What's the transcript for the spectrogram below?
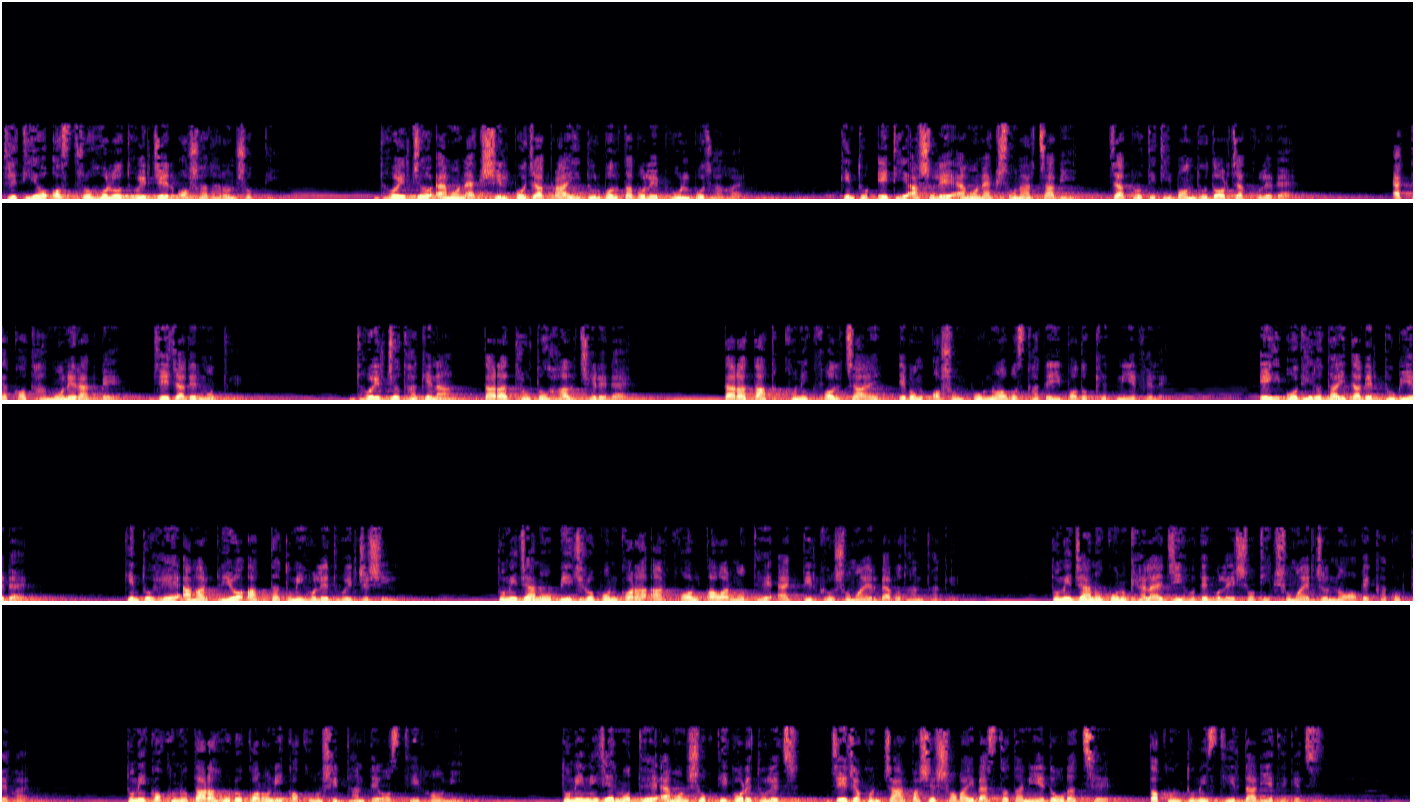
তৃতীয় অস্ত্র হল ধৈর্যের অসাধারণ শক্তি। ধৈর্য এমন এক শিল্প যা প্রায়ই দুর্বলতা বলে ভুল বোঝা হয়। কিন্তু এটি আসলে এমন এক সোনার চাবি যা প্রতিটি বন্ধ দরজা খুলে দেয়। একটা কথা মনে রাখবে যে যাদের মধ্যে ধৈর্য থাকে না, তারা দ্রুত হাল ছেড়ে দেয়। তারা তাৎক্ষণিক ফল চায় এবং অসম্পূর্ণ অবস্থাতেই পদক্ষেপ নিয়ে ফেলে। এই অধীরতাই তাদের ডুবিয়ে দেয়। কিন্তু হে আমার প্রিয় আত্মা, তুমি হলে ধৈর্যশীল। তুমি জানো, বীজ রোপণ করা আর ফল পাওয়ার মধ্যে এক দীর্ঘ সময়ের ব্যবধান থাকে। তুমি জানো, কোন খেলায় জি হতে হলে সঠিক সময়ের জন্য অপেক্ষা করতে হয়। তুমি কখনো তাড়াহুড়ো করনি, কখনো সিদ্ধান্তে অস্থির হওনি। তুমি নিজের মধ্যে এমন শক্তি গড়ে তুলেছ যে যখন চারপাশের সবাই ব্যস্ততা নিয়ে দৌড়াচ্ছে, তখন তুমি স্থির দাঁড়িয়ে থেকেছ।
